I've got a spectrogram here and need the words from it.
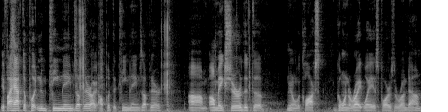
if I have to put new team names up there, I, I'll put the team names up there. Um, I'll make sure that the, you know, the clock's going the right way as far as the rundown.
